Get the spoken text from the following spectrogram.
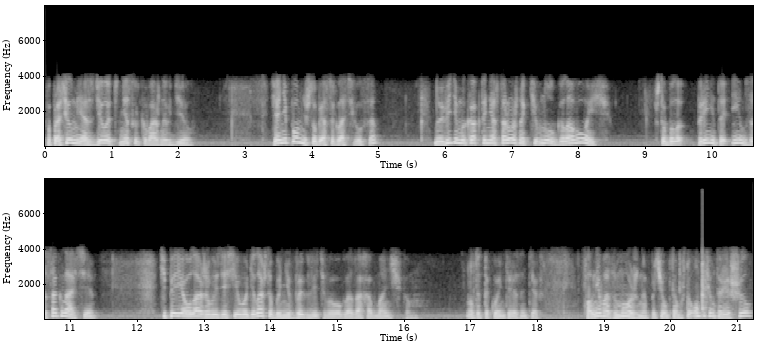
попросил меня сделать несколько важных дел. Я не помню, чтобы я согласился, но, видимо, как-то неосторожно кивнул головой, что было принято им за согласие. Теперь я улаживаю здесь его дела, чтобы не выглядеть в его глазах обманщиком. Вот это такой интересный текст. Вполне возможно. Почему? Потому что он почему-то решил,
